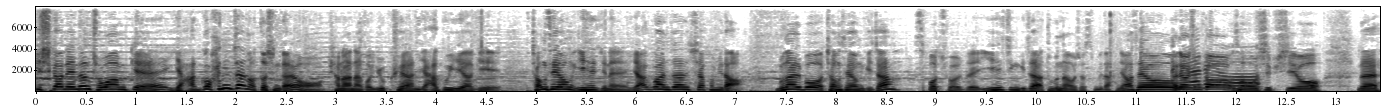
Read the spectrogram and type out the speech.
이 시간에는 저와 함께 야구 한 잔 어떠신가요? 편안하고 유쾌한 야구 이야기 정세영 이혜진의 야구 한 잔 시작합니다. 문화일보 정세영 기자, 스포츠월드의 이혜진 기자 두 분 나오셨습니다. 안녕하세요. 안녕하십니까. 어서 오십시오. 네.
